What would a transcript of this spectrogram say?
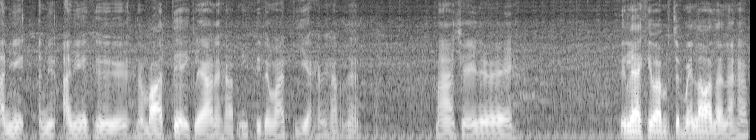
อันนี้อันนี้อันนี้ก็คือน้ำวาเตี้ยอีกแล้วนะครับ นี่คือน้ำวาเตี้ยเห็นไหมครับเพื่อนมาเฉยเลยแรกๆคิดว่าจะไม่รอดแล้วนะครับ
